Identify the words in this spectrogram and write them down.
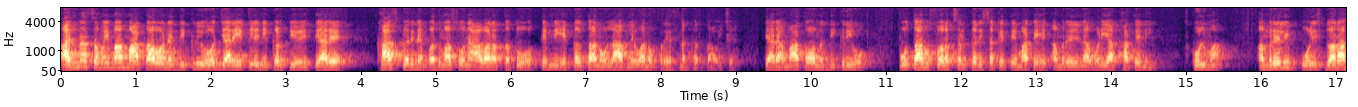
આજના સમયમાં માતાઓ અને દીકરીઓ જ્યારે એકલી નીકળતી હોય ત્યારે ખાસ કરીને બદમાશો અને આવારા તત્વો તેમની એકલતાનો લાભ લેવાનો પ્રયત્ન કરતા હોય છે. ત્યારે આ માતાઓ અને દીકરીઓ પોતાનું સ્વરક્ષણ કરી શકે તે માટે અમરેલીના વડિયા ખાતેની સ્કૂલમાં અમરેલી પોલીસ દ્વારા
